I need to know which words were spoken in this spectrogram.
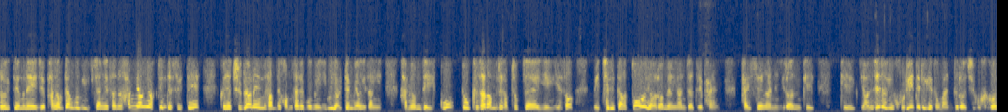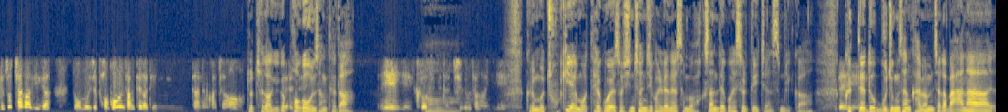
그렇기 때문에 이제 방역 당국 입장에서는 한 명이 확진됐을 때 그냥 주변에 있는 사람들 검사를 보면 이미 열댓 명 이상이 감염돼 있고 또 그 사람들의 접촉자에 의해서 며칠 있다가 또 여러 명의 환자들이 발, 발생하는 이런 그, 그 연쇄적인 고리들이 계속 만들어지고 그거를 쫓아가기가 너무 이제 버거운 상태가 된다는 거죠. 쫓아가기가 네 버거운 상태다. 예, 예, 그렇습니다. 어. 지금 상황이. 예. 그럼 뭐 초기에 뭐 대구에서 신천지 관련해서 뭐 확산되고 했을 때 있지 않습니까? 네, 그때도 예. 무증상 감염자가 많았지만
